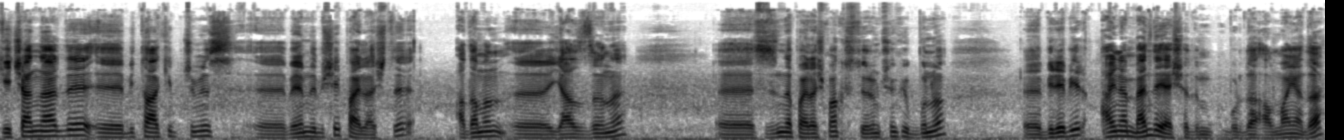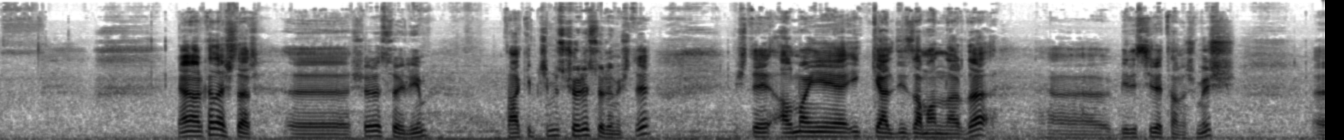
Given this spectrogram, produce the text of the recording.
Geçenlerde e, bir takipçimiz e, benimle bir şey paylaştı. Adamın e, yazdığını sizinle paylaşmak istiyorum. Çünkü bunu e, birebir aynen ben de yaşadım burada Almanya'da. Yani arkadaşlar e, şöyle söyleyeyim. Takipçimiz şöyle söylemişti. İşte Almanya'ya ilk geldiği zamanlarda e, birisiyle tanışmış. E,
